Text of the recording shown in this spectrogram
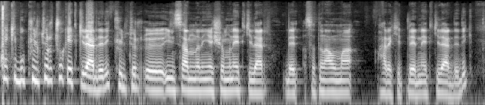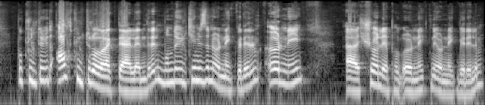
Peki bu kültürü çok etkiler dedik. Kültür e, insanların yaşamını etkiler ve satın alma hareketlerini etkiler dedik. Bu kültürü bir de alt kültür olarak değerlendirelim. Bunda ülkemizden örnek verelim. Örneğin e, şöyle yapalım örnek ne örnek verelim?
